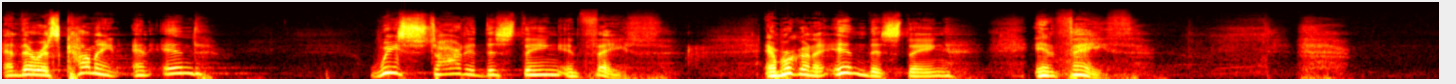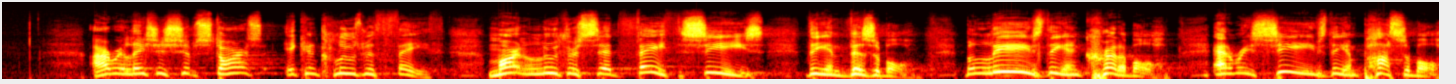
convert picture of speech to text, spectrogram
And there is coming an end. We started this thing in faith, and we're going to end this thing in faith. Our relationship starts, it concludes with faith. Martin Luther said, Faith sees the invisible, believes the incredible, and receives the impossible.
